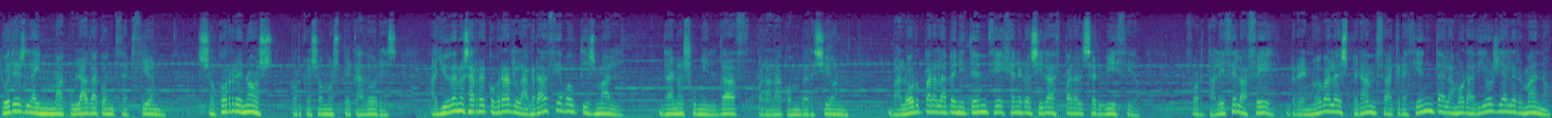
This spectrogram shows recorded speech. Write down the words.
Tú eres la Inmaculada Concepción. Socórrenos, porque somos pecadores. Ayúdanos a recobrar la gracia bautismal. Danos humildad para la conversión, valor para la penitencia y generosidad para el servicio. Fortalece la fe, renueva la esperanza, acrecienta el amor a Dios y al hermano.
